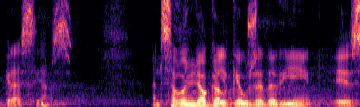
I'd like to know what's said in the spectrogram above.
Gràcies. En segon lloc, el que us he de dir és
